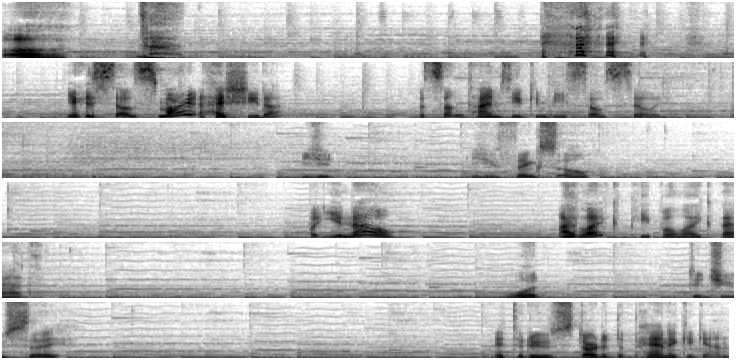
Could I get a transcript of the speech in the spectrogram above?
Uh, You're so smart, Hashida. But sometimes you can be so silly. you you think so? But you know, I like people like that. What did you say? Itaru started to panic again,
